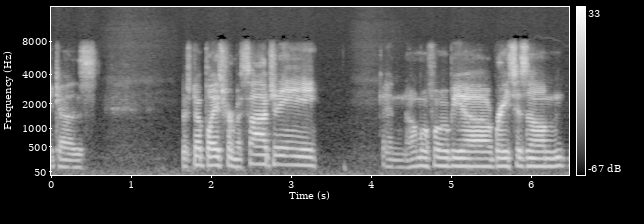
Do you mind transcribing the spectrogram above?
because there's no place for misogyny and homophobia, racism.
